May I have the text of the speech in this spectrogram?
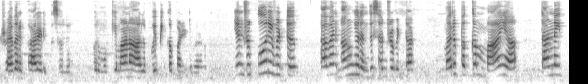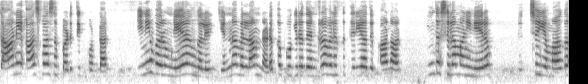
டிரைவரை கார் எடுக்க சொல்லு. ஒரு முக்கியமான ஆளை போய் பிக்கப் பண்ணிட்டு வரணும் என்று கூறிவிட்டு அவன் அங்கிருந்து சென்று விட்டான். மறுபக்கம் மாயா தன்னை தானே ஆஸ்வாசப்படுத்திக் கொண்டான். இனி வரும் நேரங்களில் என்னவெல்லாம் நடக்கப் போகிறது என்று அவளுக்கு தெரியாது. ஆனால் இந்த சில மணி நேரம் நிச்சயமாக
